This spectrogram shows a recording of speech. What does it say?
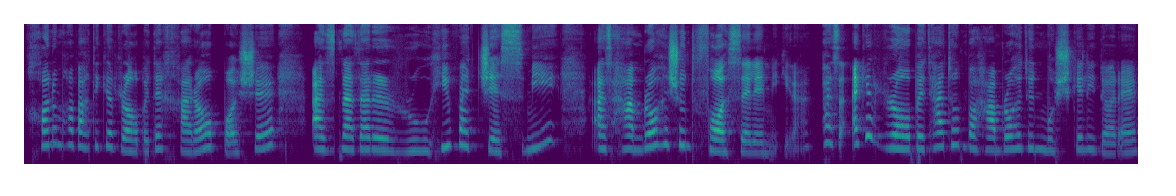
خانوم ها وقتی که رابطه خراب باشه از نظر روحی و جسمی از همراهشون فاصله می‌گیرن. پس اگر رابطتون با همراهتون مشکلی داره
